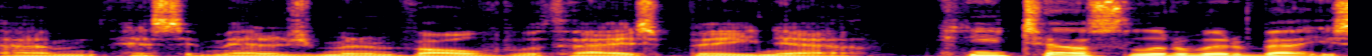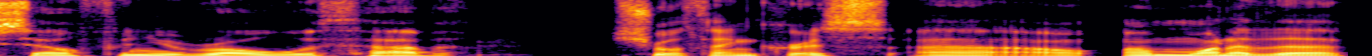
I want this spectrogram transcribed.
um, Asset Management involved with ASB now. Can you tell us a little bit about yourself and your role with Harbour? Sure thing, Chris. Uh, I'm one of the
